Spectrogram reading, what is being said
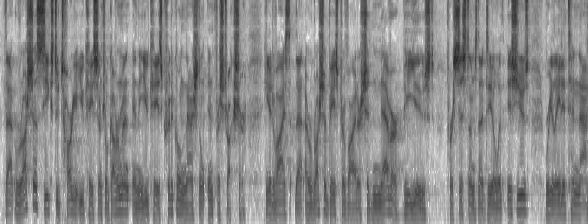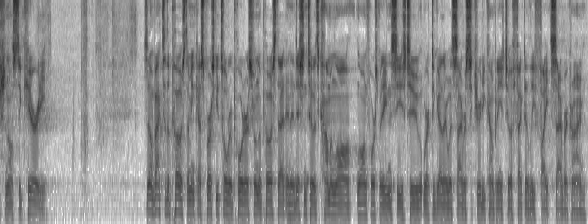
that Russia seeks to target UK central government and the UK's critical national infrastructure. He advised that a Russia based provider should never be used for systems that deal with issues related to national security. So back to the Post. I mean, Kaspersky told reporters from the Post that in addition to its common law law enforcement agencies to work together with cybersecurity companies to effectively fight cybercrime.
